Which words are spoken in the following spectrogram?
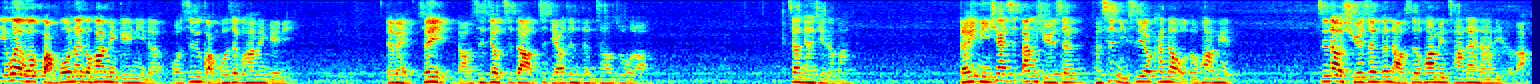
因为我广播那个画面给你了，我是不是广播这个画面给你？对不对？所以老师就知道自己要认真操作了。这样了解了吗？等于你现在是当学生，可是你是又看到我的画面，知道学生跟老师的画面差在哪里了吧？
